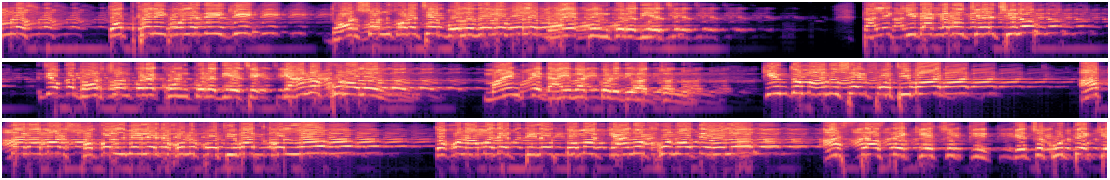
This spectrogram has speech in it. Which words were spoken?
আমরা তৎক্ষণিক বলে দিই কি, ধর্ষণ করেছে বলে দেবে বলে ভয়ে খুন করে দিয়েছে। তাহলে কি দেখানো চেয়েছিল? যে ওকে ধর্ষণ করে খুন করে দিয়েছে। কেন খুন হলো? মাইন্ডকে ডাইভার্ট করে দেওয়ার জন্য। কিন্তু মানুষের প্রতিবাদ, আপনার আমার সকল মিলে যখন প্রতিবাদ করলাম তখন আমাদের তিলোত্তমা কেন খুন হতে হলো? আস্তে আস্তে কেঁচো খুঁড়তে কে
